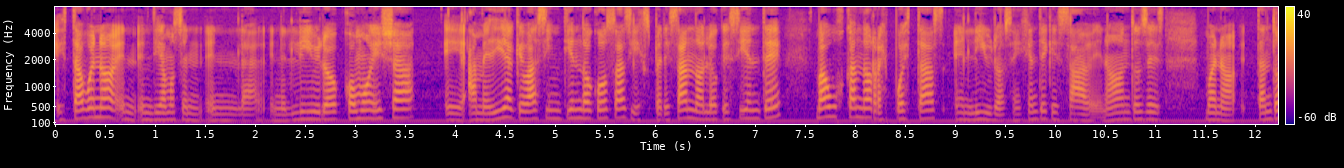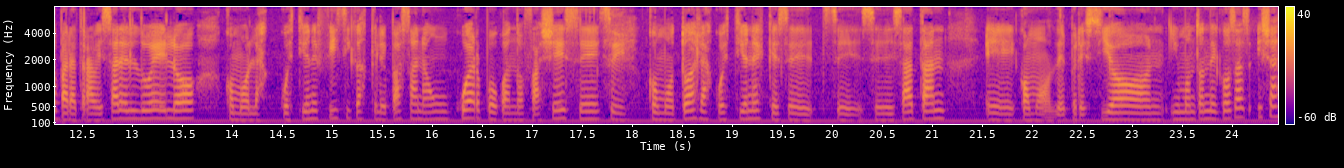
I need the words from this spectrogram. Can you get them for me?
está bueno, en, digamos, en, en, la, en el libro, cómo ella eh, a medida que va sintiendo cosas y expresando lo que siente, va buscando respuestas en libros, en gente que sabe, ¿no? Entonces, bueno, tanto para atravesar el duelo, como las cuestiones físicas que le pasan a un cuerpo cuando fallece, como todas las cuestiones que se, se, se desatan, eh, como depresión y un montón de cosas, ella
